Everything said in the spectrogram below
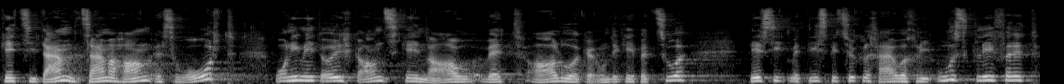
gibt es in diesem Zusammenhang ein Wort, das ich mit euch ganz genau anschauen will. Und ich gebe zu, ihr seid mir diesbezüglich auch ein bisschen ausgeliefert,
